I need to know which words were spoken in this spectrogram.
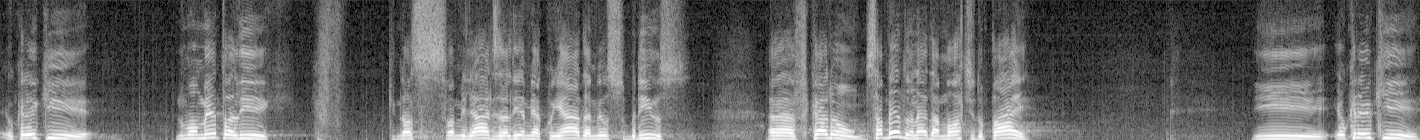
eu creio que no momento ali que nossos familiares ali, a minha cunhada, meus sobrinhos, ah, ficaram sabendo né, da morte do pai. E eu creio que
